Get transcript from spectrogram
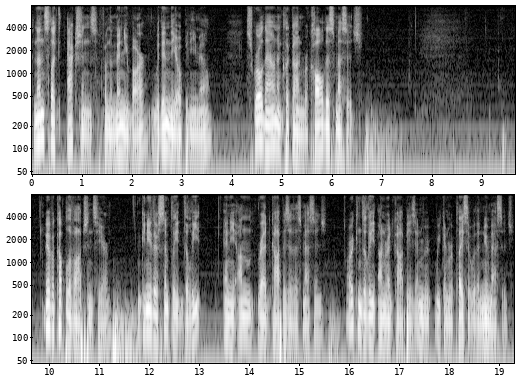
and then select Actions from the menu bar within the open email. Scroll down and click on Recall this message. We have a couple of options here. We can either simply delete any unread copies of this message, or we can delete unread copies and we can replace it with a new message.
